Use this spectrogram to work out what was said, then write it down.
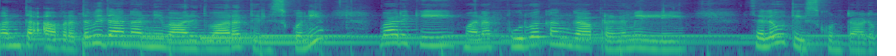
అంత ఆ వ్రత విధానాన్ని వారి ద్వారా తెలుసుకొని వారికి మనపూర్వకంగా ప్రణమిల్లి సెలవు తీసుకుంటాడు.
